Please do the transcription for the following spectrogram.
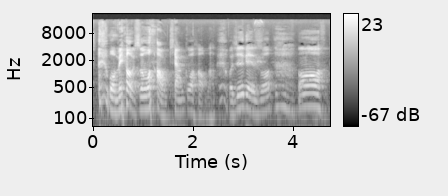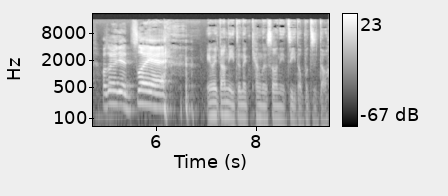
我没有说我好强过好吗？我就是跟你说，哦，好像有点醉耶。因为当你真的呛的时候，你自己都不知道。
